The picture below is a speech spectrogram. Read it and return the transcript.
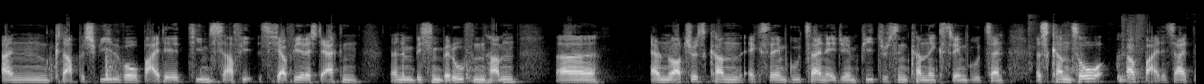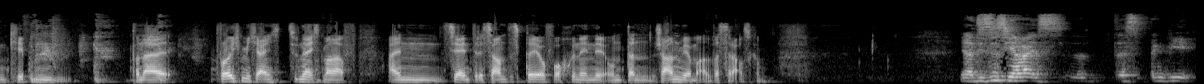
ein knappes Spiel, wo beide Teams auf, sich auf ihre Stärken dann ein bisschen berufen haben. Äh, Aaron Rodgers kann extrem gut sein, Adrian Peterson kann extrem gut sein. Es kann so auf beide Seiten kippen. Von daher freue ich mich eigentlich zunächst mal auf ein sehr interessantes Playoff-Wochenende und dann schauen wir mal, was rauskommt. Ja, dieses Jahr ist äh, das irgendwie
